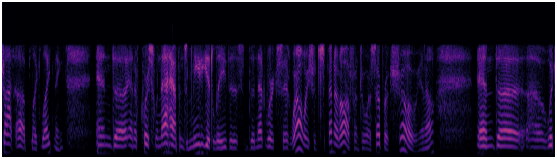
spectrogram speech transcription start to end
shot up like lightning. And uh, and of course, when that happens, immediately the the network says, "Well, we should spin it off into a separate show," you know and uh, uh, which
